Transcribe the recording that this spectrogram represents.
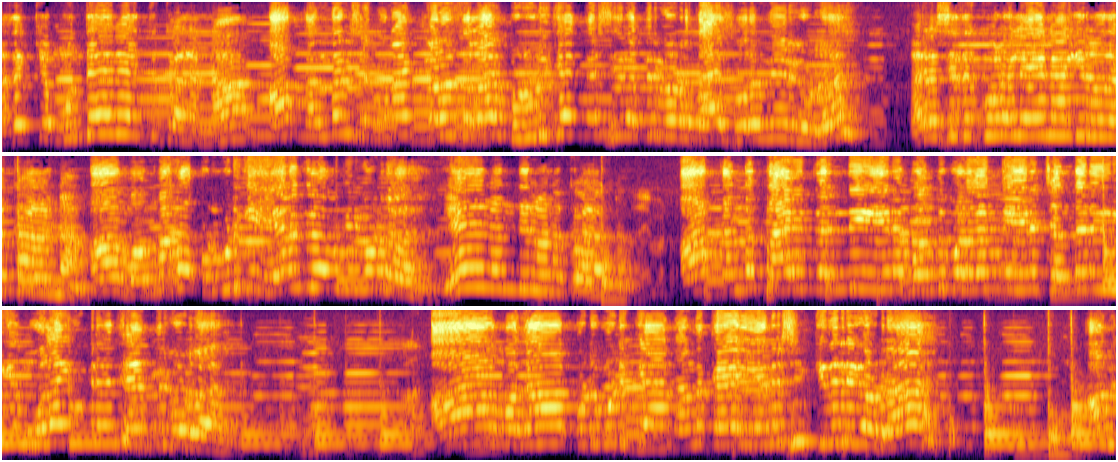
ಅಡ್ಕಲ್ರಿ ಮುಂದೇನೇ ಇತ್ತು ಕಾಳಣ್ಣ ಆ ತಂದನ್ ಶಕುನ ಕೇಳಿಸಲ ಬುಡುಡಿಕೆ ಕರ್ಸಿರತ್ರಿ ಗೌಡ್ರ ತಾಯಿ ಸೂರಂದೇವ್ರಿ ಗೌಡ್ರ ಕರೆಸಿದ ಕೂಡಲೇ ಏನಾಗಿರುವುದು ಕಾಳಣ್ಣ ಆ ಮೊಮ್ಮಗ ಬುಡುಬುಡಿಗೆ ಏನಂತ ಏನಂದಿರುವ ಏನಂದಿರುವನು ಕಾಳಣ್ಣ ಆ ತಂದ ತಾಯಿ ತಂದಿ ಏನು ಬಂದು ಬಳಗಕ್ಕೆ ಏನು ಚಂದನಿಗೆ ಮೂಲ ಹುಟ್ಟಿರಿ ಅಂತ ಹೇಳ್ತೀರಿ ಗೌಡ್ರ ಆ ಮಗ ಬುಡುಬುಡಿಕೆ ನನ್ನ ಕೈ ಏನ್ರಿ ಸಿಕ್ಕಿದ್ರಿ ಗೌಡ್ರ? ಅವ್ನು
